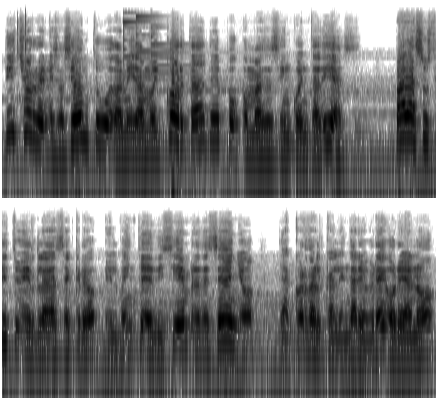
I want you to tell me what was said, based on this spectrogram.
Dicha organización tuvo una vida muy corta de poco más de 50 días. Para sustituirla se creó el 20 de diciembre de ese año, de acuerdo al calendario gregoriano,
